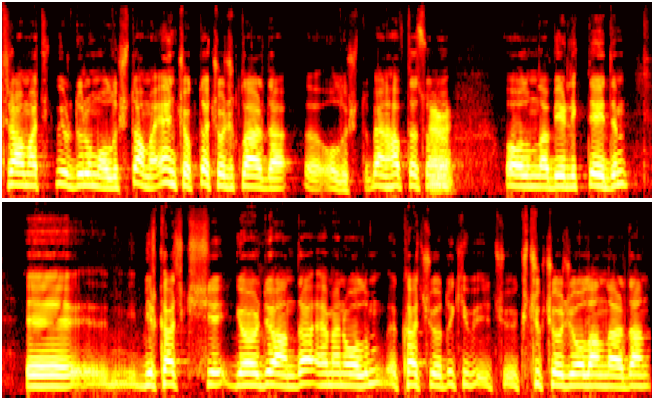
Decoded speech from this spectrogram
travmatik bir durum oluştu ama en çok da çocuklarda e, oluştu. Ben hafta sonu Evet. oğlumla birlikteydim. Ee, birkaç kişi gördüğü anda hemen oğlum kaçıyordu ki küçük çocuğu olanlardan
